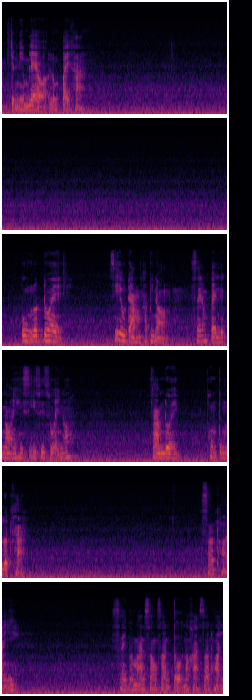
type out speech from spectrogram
ำจนนิ่มแล้วลงไปค่ะ ปรุงรสด้วย ซีอิ๊วดำค่ะพี่น้อง ใส่ลงไปเล็กน้อยให้สีสวยๆเนาะ ตามด้วยผงปรุงรสค่ะ ซอสหอย ใส่ประมาณสองช้อนโต๊ะเนาะค่ะ ซอสหอย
